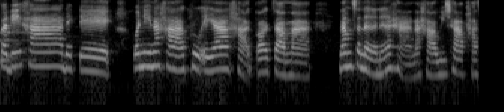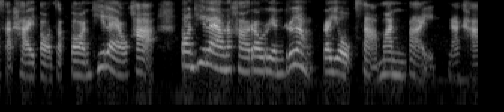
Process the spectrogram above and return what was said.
สวัสดีค่ะเด็กๆ วันนี้นะคะครูเอย่าค่ะก็จะมานำเสนอเนื้อหานะคะ วิชาภาษาไทยต่อจากตอนที่แล้วค่ะ ตอนที่แล้วนะคะเราเรียนเรื่องประโยคสามัญไปนะคะ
